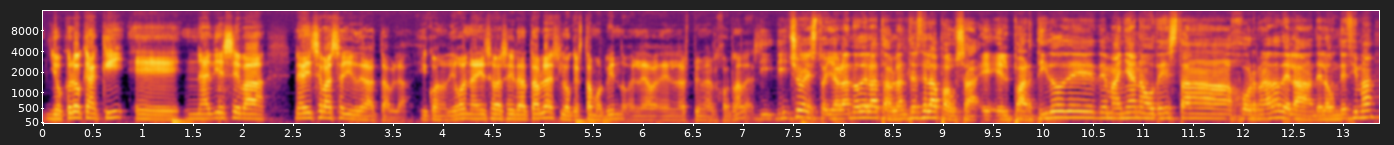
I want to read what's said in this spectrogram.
yo creo que aquí eh, nadie se va nadie se va a salir de la tabla. Y cuando digo nadie se va a salir de la tabla es lo que estamos viendo en, las primeras jornadas. Dicho esto, y hablando de la tabla, antes de la pausa, eh, el partido de, mañana o de esta jornada, de la, de la undécima,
